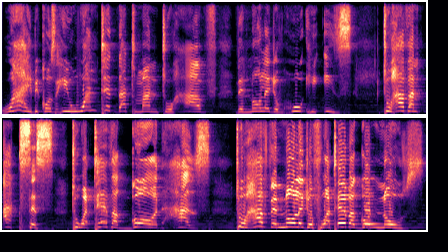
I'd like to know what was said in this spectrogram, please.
Why? Because he wanted that man to have the knowledge of who he is, to have an access to whatever God has, to have the knowledge of whatever God knows.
